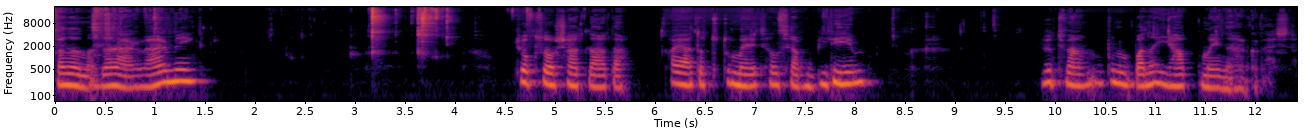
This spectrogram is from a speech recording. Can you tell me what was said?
kanalıma zarar vermeyin. Çok zor şartlarda hayata tutunmaya çalışan biriyim. Lütfen bunu bana yapmayın arkadaşlar.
